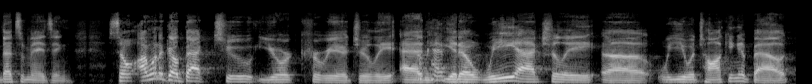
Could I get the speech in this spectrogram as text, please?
That's amazing. So I want to go back to your career, Julie, and Okay. you know, we actually uh, we, you were talking about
